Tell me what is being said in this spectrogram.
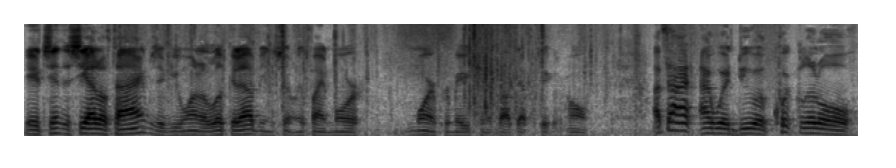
It's in the Seattle Times. If you want to look it up, you can certainly find more more information about that particular home. I thought I would do a quick little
